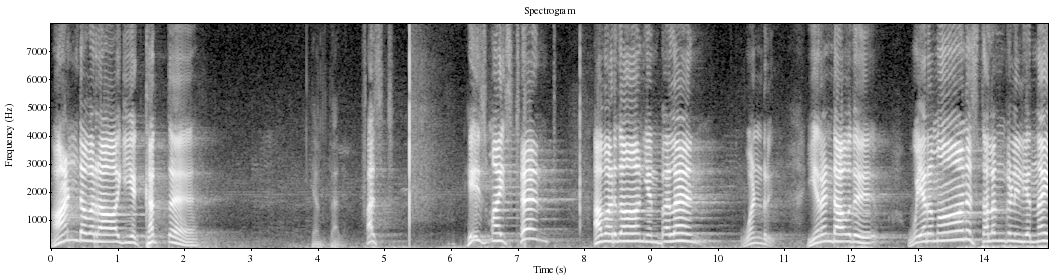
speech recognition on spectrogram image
ஆண்டவராகிய கர்த்தர் ஃபர்ஸ்ட் இஸ் மை ஸ்ட்ரென்த் அவர்தான் என் பலன். ஒன்று. இரண்டாவது உயரமான ஸ்தலங்களில் என்னை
